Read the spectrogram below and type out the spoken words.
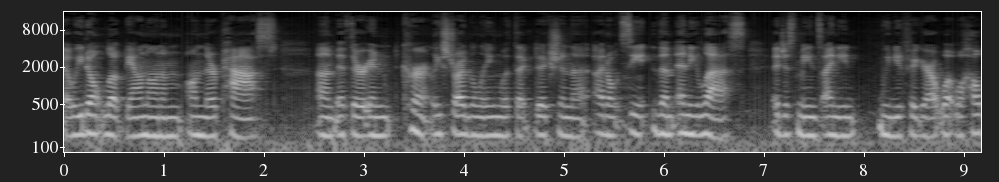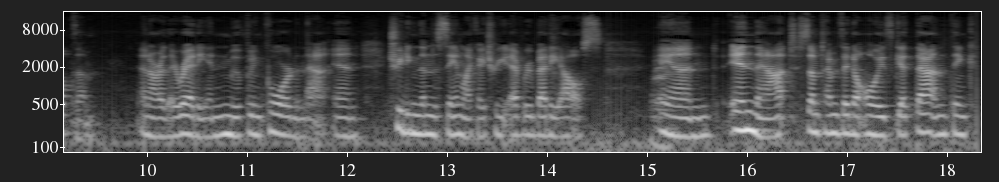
that we don't look down on them on their past. Um, if they're in currently struggling with addiction, that I don't see them any less. It just means I need we need to figure out what will help them, and are they ready, and moving forward in that, and treating them the same like I treat everybody else. Right. And in that, sometimes they don't always get that and think,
